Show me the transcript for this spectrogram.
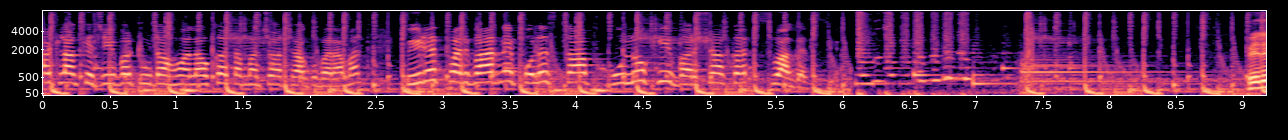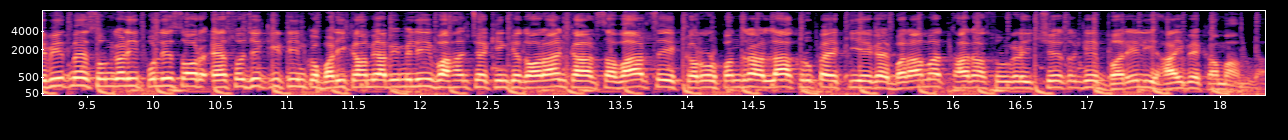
8 लाख के जेवर टूटा हुआ लौका तमंचा और चाकू बरामद। पीड़ित परिवार ने पुलिस का फूलों की वर्षा कर स्वागत किया। पीलीभीत में सुनगढ़ी पुलिस और एसओजी की टीम को बड़ी कामयाबी मिली। वाहन चेकिंग के दौरान कार सवार से एक करोड़ पंद्रह लाख रुपए किए गए बरामद। थाना सुनगढ़ी क्षेत्र के बरेली हाईवे का मामला।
